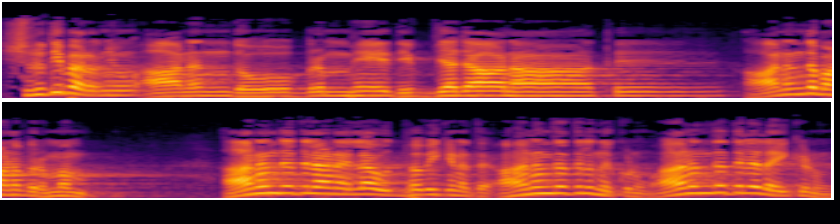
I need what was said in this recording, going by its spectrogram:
ശ്രുതി പറഞ്ഞു ആനന്ദോ ബ്രഹ്മേ ദിവ്യജാനാത്. ആനന്ദമാണ് ബ്രഹ്മം. ആനന്ദത്തിലാണ് എല്ലാം ഉദ്ഭവിക്കണത്. ആനന്ദത്തിൽ നിൽക്കണു. ആനന്ദത്തിൽ ലയിക്കണു.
